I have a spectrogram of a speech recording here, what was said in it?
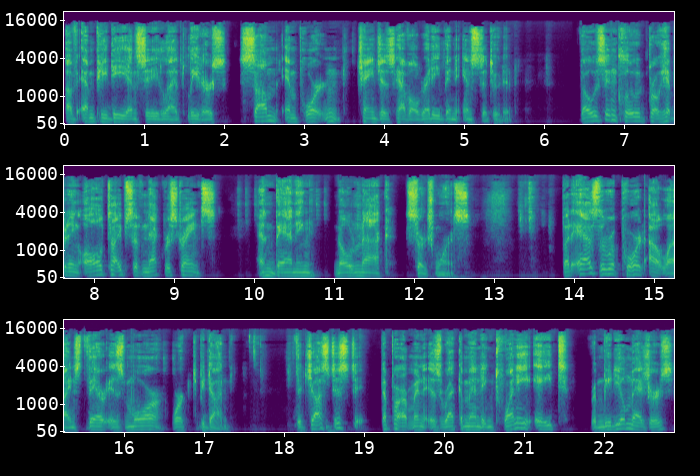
of MPD and city leaders, some important changes have already been instituted. Those include prohibiting all types of neck restraints and banning no knock search warrants. But as the report outlines, there is more work to be done. The Justice Department is recommending 28 remedial measures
